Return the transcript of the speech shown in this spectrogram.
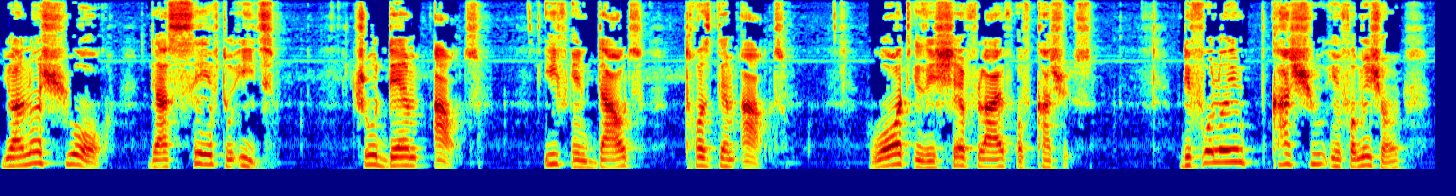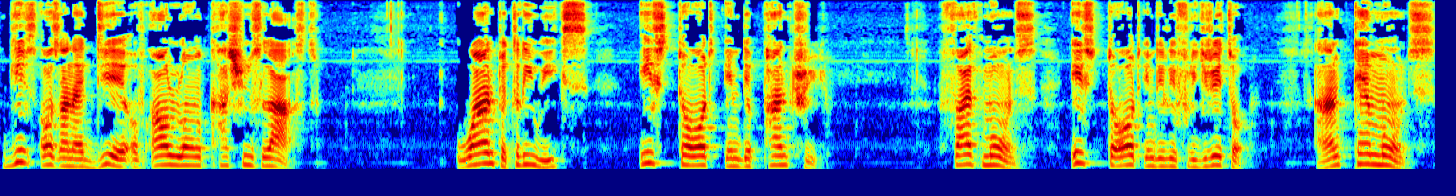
you are not sure they are safe to eat, throw them out. If in doubt, toss them out. What is the shelf life of cashews? The following cashew information gives us an idea of how long cashews last. 1 to 3 weeks if stored in the pantry. 5 months if stored in the refrigerator. And 10 months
